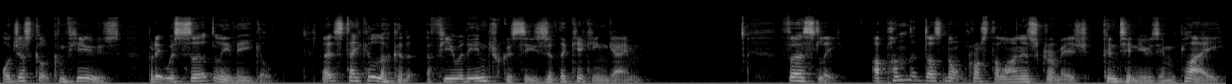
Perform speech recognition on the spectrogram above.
or just got confused, but it was certainly legal. Let's take a look at a few of the intricacies of the kicking game. Firstly, a punt that does not cross the line of scrimmage continues in play.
